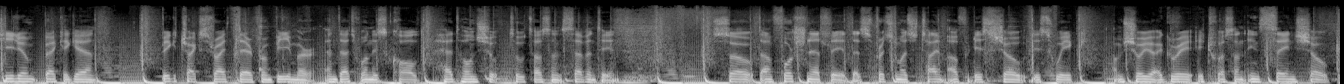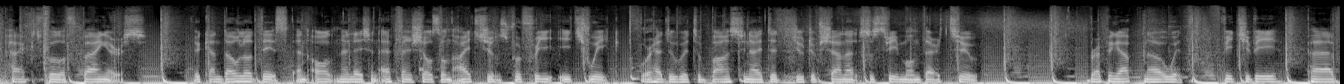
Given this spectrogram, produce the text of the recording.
Helion back again. Big tracks right there from Beamer, and that one is called Head Honcho 2017. So, unfortunately, that's pretty much time out for this show this week. I'm sure you agree it was an insane show packed full of bangers. You can download this and all Nation FM shows on iTunes for free each week, or head over to Bounce United YouTube channel to stream on there too. Wrapping up now with VGB, Pav,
